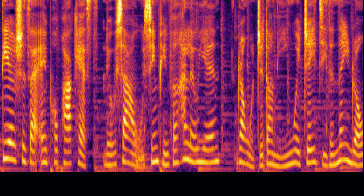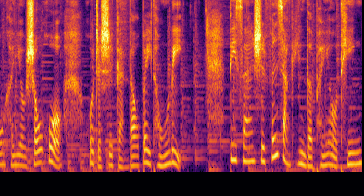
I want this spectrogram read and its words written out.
第二是在 Apple Podcast 留下五星评分和留言，让我知道你因为这一集的内容很有收获，或者是感到被同理。第三是分享给你的朋友听，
